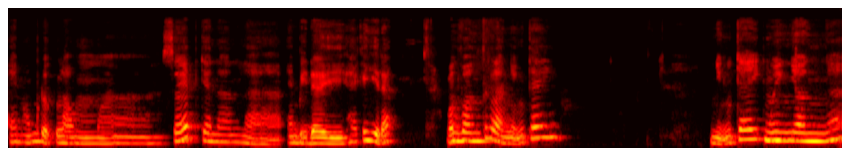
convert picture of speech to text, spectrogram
em không được lòng, à, sếp cho nên là em bị đì hay cái gì đó, vân vân. Tức là những cái những cái nguyên nhân á,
